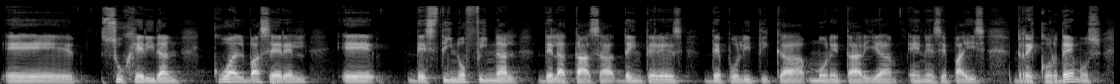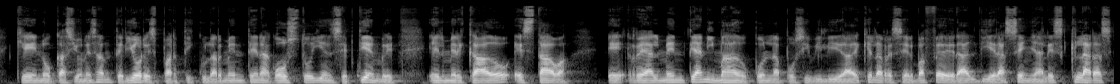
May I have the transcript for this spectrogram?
eh, sugerirán cuál va a ser el eh, destino final de la tasa de interés de política monetaria en ese país. Recordemos que en ocasiones anteriores, particularmente en agosto y en septiembre, el mercado estaba eh, realmente animado con la posibilidad de que la Reserva Federal diera señales claras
